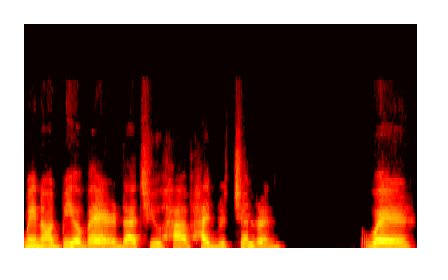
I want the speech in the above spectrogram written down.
may not be aware that you have hybrid children, where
